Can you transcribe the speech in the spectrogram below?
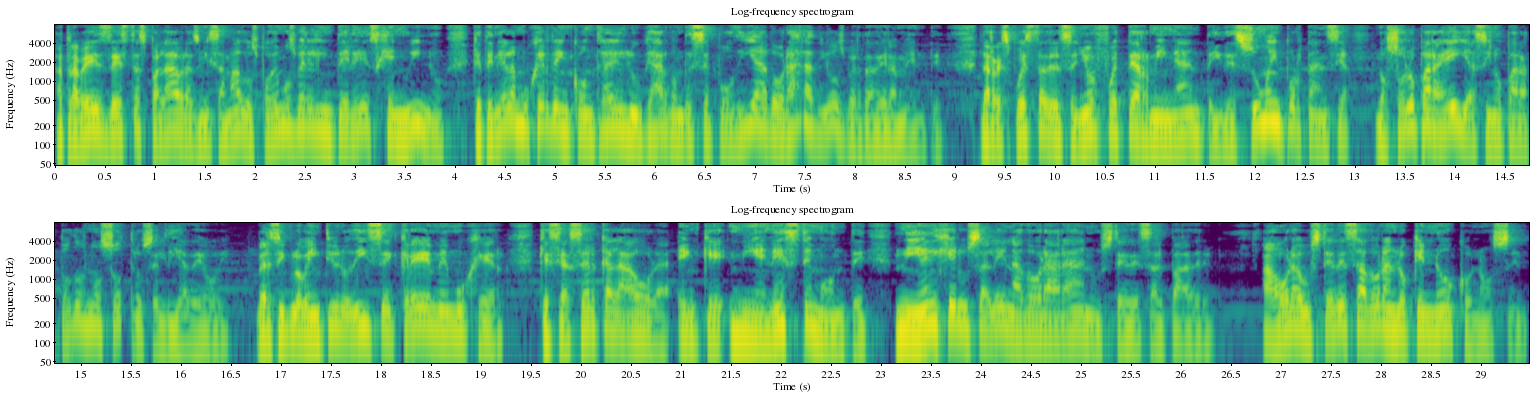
A través de estas palabras, mis amados, podemos ver el interés genuino que tenía la mujer de encontrar el lugar donde se podía adorar a Dios verdaderamente. La respuesta del Señor fue terminante y de suma importancia, no solo para ella, sino para todos nosotros el día de hoy. Versículo 21 dice, créeme mujer, que se acerca la hora en que ni en este monte ni en Jerusalén adorarán ustedes al Padre. Ahora ustedes adoran lo que no conocen.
